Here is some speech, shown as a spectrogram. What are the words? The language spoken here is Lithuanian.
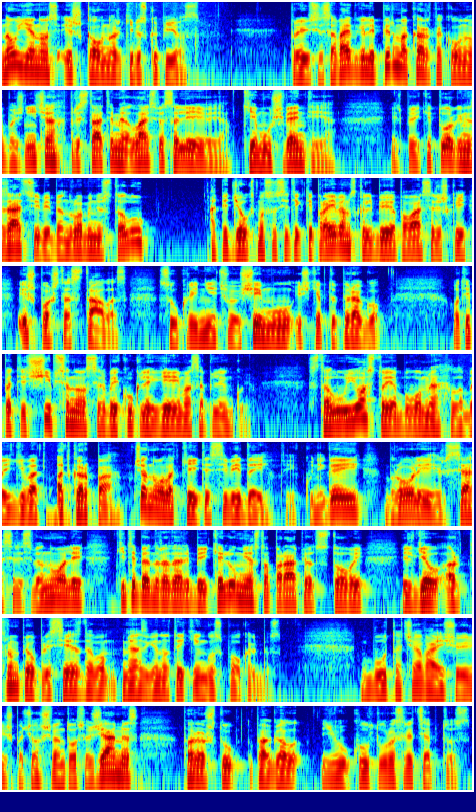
Naujienos iš Kauno arkiviskupijos. Praėjusį savaitgalį pirmą kartą Kauno bažnyčią pristatėme Laisvės alėjoje, Kiemų šventėje ir prie kitų organizacijų bei bendruomenių stalų apie džiaugsmą susitikti praeiviams kalbėjo pavasariškai išpoštas stalas su ukrainiečių šeimų iškeptų piragu, o taip pat ir šypsenos ir vaikų klėgėjimas aplinkui. Stalų juostoje buvome labai gyva atkarpa. Čia nuolat keitėsi veidai. Tai kunigai, broliai ir seserys vienuoliai, kiti bendradarbiai, kelių miesto parapijų atstovai ilgiau ar trumpiau prisėsdavo mesgino taikingus pokalbius. Būta čia vaišių ir iš pačios šventosios žemės, paraštų pagal jų kultūros receptus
